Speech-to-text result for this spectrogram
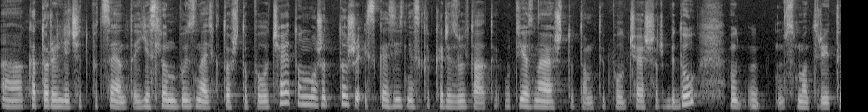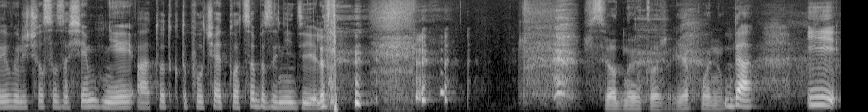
э, который лечит пациента, если он будет знать, кто что получает, он может тоже исказить несколько результаты. Вот я знаю, что там ты получаешь орбидол, ну, смотри, ты вылечился за 7 дней, а тот, кто получает плацебо, за неделю. Все одно и то же, я понял. Да. И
